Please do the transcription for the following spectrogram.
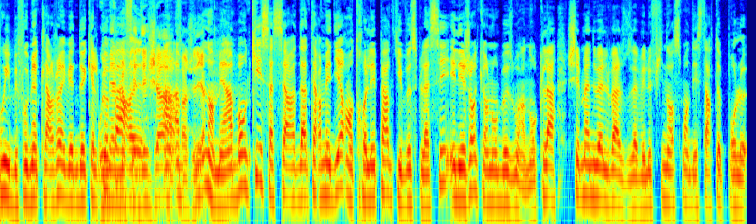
oui, mais il faut bien que l'argent il vienne de quelque Oui, mais elle le part. fait Euh, déjà, un- enfin, je veux dire. Non, mais un banquier, ça sert d'intermédiaire entre l'épargne qui veut se placer et les gens qui en ont besoin. Donc là, chez Manuel Valls, vous avez le financement des startups pour le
